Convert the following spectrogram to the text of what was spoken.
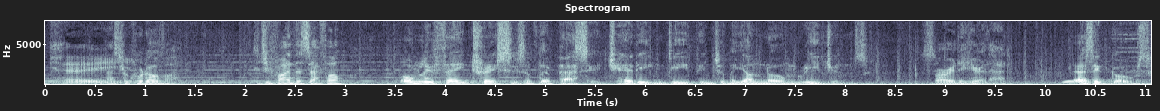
Okay. Master Cordova, did you find the Zeffo? Only faint traces of their passage, heading deep into the unknown regions. Sorry to hear that. As it goes.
